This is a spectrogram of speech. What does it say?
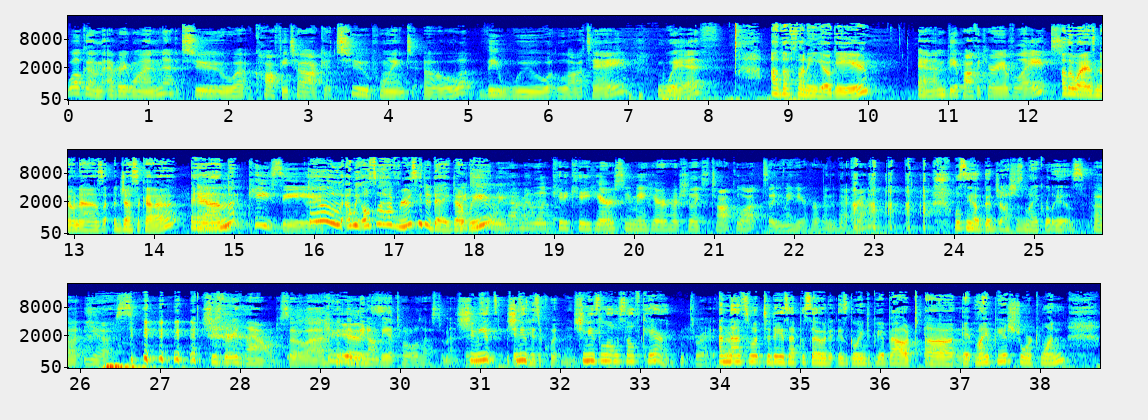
Welcome, everyone, to Coffee Talk 2.0, the Woo Latte, with Uh, the funny yogi, and the Apothecary of Light otherwise known as Jessica, and, Casey. oh, and we also have Rusi today, don't we? do. We have my little kitty kitty here, so you may hear her. She likes to talk a lot, so you may hear her in the background. We'll see how good Josh's mic really is. uh, yes, she's very loud, so uh, it may not be a total testament. She needs his, she needs his equipment. She needs a lot of self care. That's right. And right. that's what today's episode is going to be about. Uh, it might be a short one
